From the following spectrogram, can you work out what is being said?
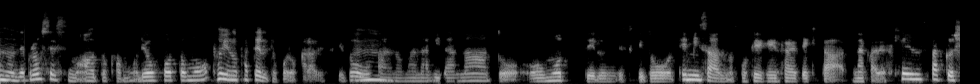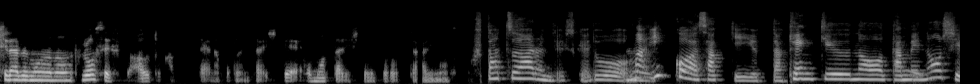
るので、うん、プロセスもアウトかも両方とも問いの立てるところからですけど、うん、あの学びだなと思っててるんですけど、テミさんのご経験されてきた中で、検索、調べ物のプロセスとアウトカムたいなことに対して思ったりしてることってあります？2つあるんですけど、うん、まあ1個はさっき言った研究のための調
